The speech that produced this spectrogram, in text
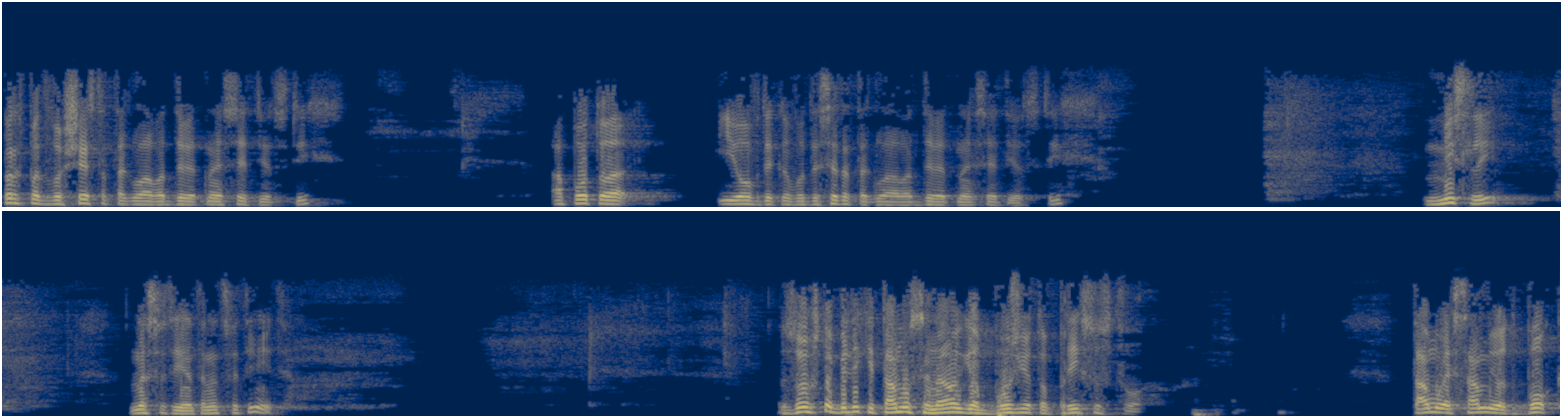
прв пат во 6 глава, 19 стих, а потоа и овдека во 10 глава, 19 стих, мисли на светињата на светињите. Зошто, бидеќи таму се наоѓа Божиото присуство, таму е самиот Бог,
